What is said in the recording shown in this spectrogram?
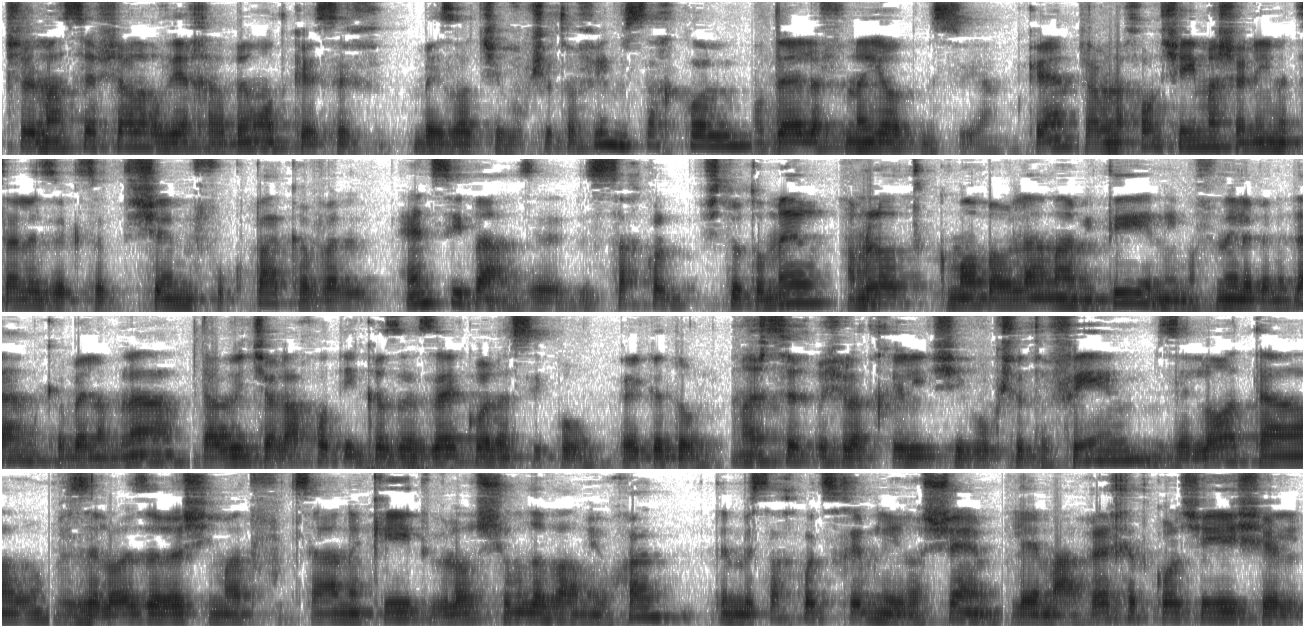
שלמעשה אפשר להרוויח הרבה מאוד כסף בעזרת שיווק שותפים, בסך הכל מודל הפניות מסוים, כן? עכשיו נכון שעם השנים יצא לזה קצת שם מפוקפק, אבל אין סיבה, זה בסך הכל פשוט אומר, עמלות כמו בעולם האמיתי, אני מפנה לבן אדם, מקבל עמלה, דוד שלח אותי כזה, זה כל הסיפור, בגדול. מה שצריך בשביל להתחיל שיווק שותפים זה לא אתר וזה לא איזה רשימת תפוצה ענקית ולא שום דבר מיוחד, אתם בסך הכל צריכים להירשם למערכת כלשהי של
